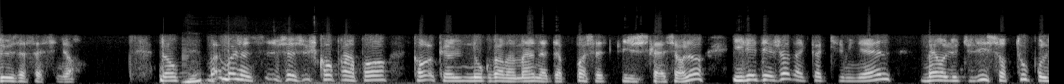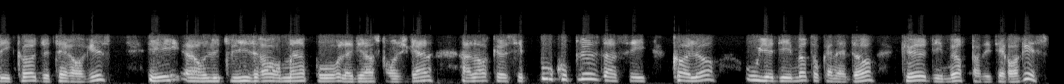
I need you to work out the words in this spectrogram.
deux assassinats. Donc, mmh. moi, je ne comprends pas que, nos gouvernements n'adoptent pas cette législation-là. Il est déjà dans le code criminel, mais on l'utilise surtout pour les cas de terrorisme et euh, on l'utilise rarement pour la violence conjugale, alors que c'est beaucoup plus dans ces cas-là où il y a des meurtres au Canada que des meurtres par des terroristes.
